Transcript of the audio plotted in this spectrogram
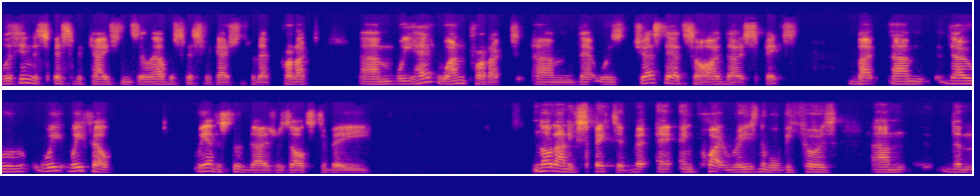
within the specifications, the allowable specifications for that product. Um, we had one product um, that was just outside those specs, but um, though we we felt we understood those results to be not unexpected, but and quite reasonable because um, the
